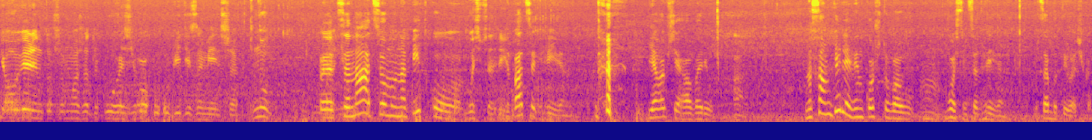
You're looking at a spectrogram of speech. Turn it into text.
Я уверен, що може таку газировку купити і за менше. Ну, э, цена цьому напитку 80 гривень. 20 гривен. Я вообще говорю. А. На самом деле він коштував 80 гривень. Ця бутилочка.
